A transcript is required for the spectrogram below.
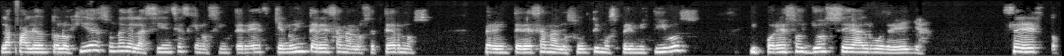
La paleontología es una de las ciencias que, nos que no interesan a los eternos, pero interesan a los últimos primitivos, y por eso yo sé algo de ella. Sé esto,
